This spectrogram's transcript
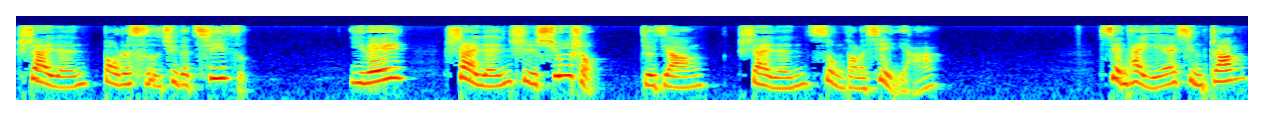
善人抱着死去的妻子。以为善人是凶手，就将善人送到了县衙。县太爷姓张，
